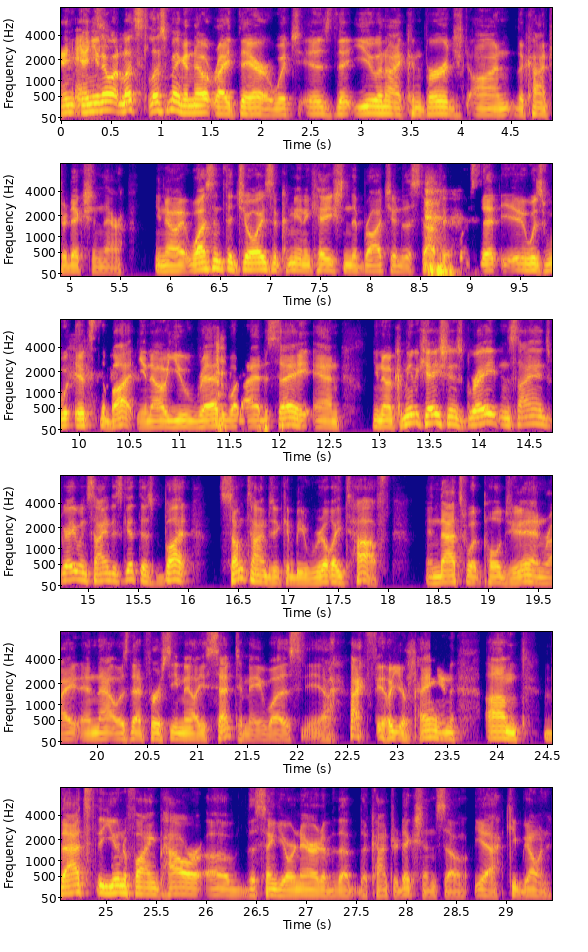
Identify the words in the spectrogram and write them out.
And, and, and you know what? Let's let's make a note right there, which is that you and I converged on the contradiction there. you know it wasn't the joys of communication that brought you into the stuff it was that it was it's the but you know you read what i had to say and you know communication is great and science is great when scientists get this but sometimes it can be really tough and that's what pulled you in right and that was that first email you sent to me was yeah i feel your pain um that's the unifying power of the singular narrative the the contradiction so yeah keep going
